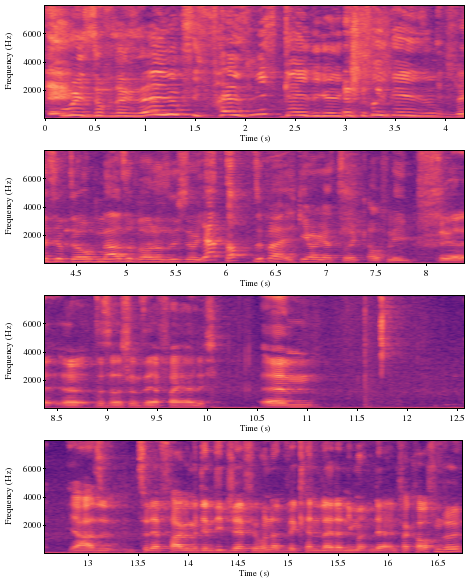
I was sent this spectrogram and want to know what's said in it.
Fullsuff und sagt so, hey Jungs, ich feier es nicht geil, Digga, voll geil. So, ich weiß nicht, ob der auf dem Nase war oder so. Ich so, ja, top, super, ich gehe mal wieder zurück, auflegen. Äh, das war schon sehr feierlich. Ähm, ja, also zu der Frage mit dem DJ 400, wir kennen leider niemanden, der einen verkaufen will.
